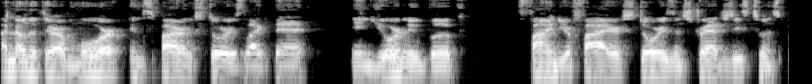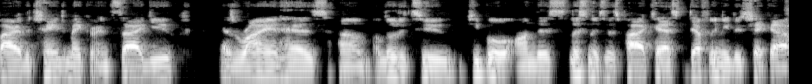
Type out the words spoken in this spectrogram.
I know that there are more inspiring stories like that in your new book, Find Your Fire Stories and Strategies to Inspire the Change Maker Inside You. As Ryan has um, alluded to, people on this, listening to this podcast, definitely need to check out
